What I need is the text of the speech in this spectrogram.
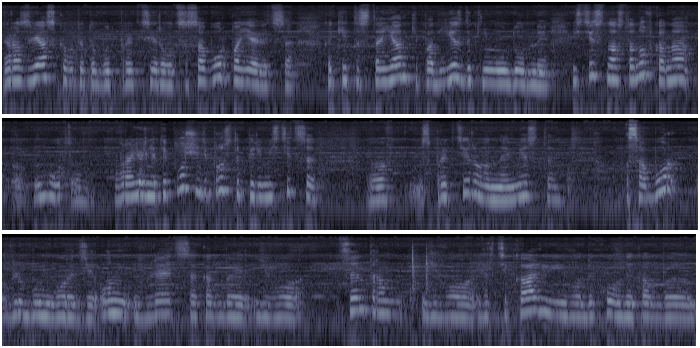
развязка, вот это будет проектироваться, собор появится, какие-то стоянки, подъезды к нему удобные. Естественно, остановка, она ну, вот, в районе этой площади просто переместится в спроектированное место. собор в любом городе, он является как бы его центром, его вертикалью, его духовной как бы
